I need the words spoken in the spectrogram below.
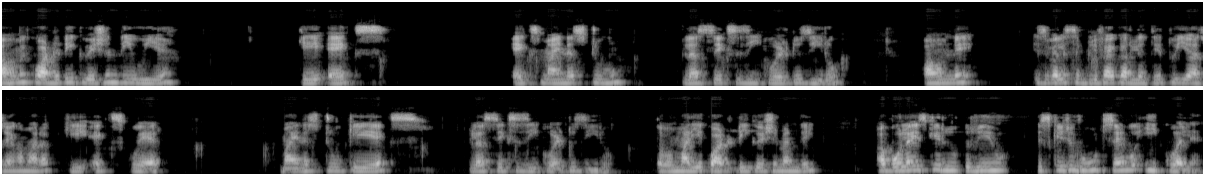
अब हमें क्वाड्रेटिक इक्वेशन दी हुई है K X X minus two plus six is equal to zero अब हमने इसे पहले सिंप्लीफाई कर लेते हैं तो ये आ जाएगा हमारा K X square minus two K X plus six is equal to zero तो हमारी ये क्वाड्रेटिक इक्वेशन बन गई। अब बोला इसके रू, इसके जो रूट्स हैं वो इक्वल हैं।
